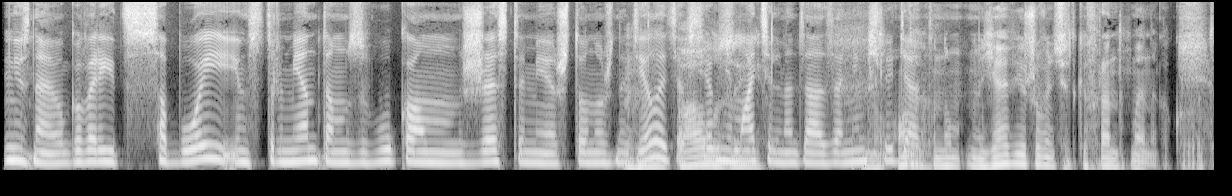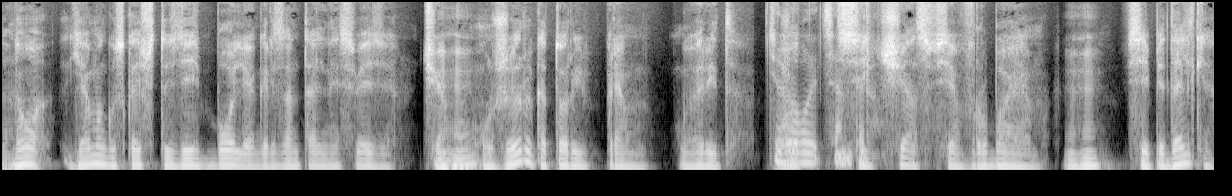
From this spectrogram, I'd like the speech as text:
не знаю, говорит с собой, инструментом, звуком, жестами, что нужно делать, паузой. а все внимательно, да, за ним ну, следят. Он, ну, я вижу все-таки фронтмена какого-то. Но я могу сказать, что здесь более горизонтальные связи, чем угу. у Жира, который прям говорит, Тяжелый вот центр. Сейчас все врубаем угу. все педальки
